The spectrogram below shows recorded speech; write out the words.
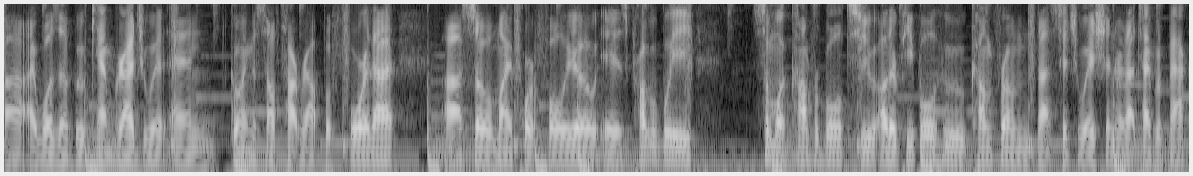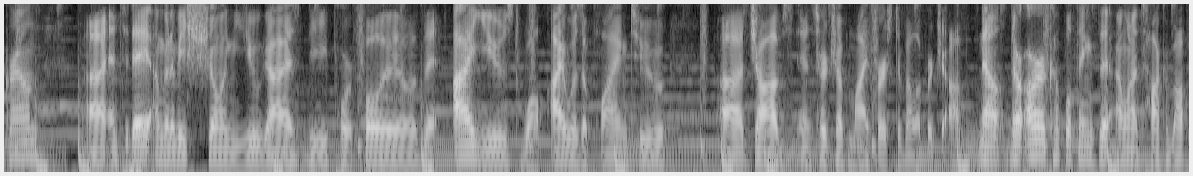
Uh, I was a bootcamp graduate and going the self taught route before that. Uh, so my portfolio is probably somewhat comparable to other people who come from that situation or that type of background. Uh, and today I'm going to be showing you guys the portfolio that I used while I was applying to uh, jobs in search of my first developer job. Now, there are a couple things that I want to talk about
